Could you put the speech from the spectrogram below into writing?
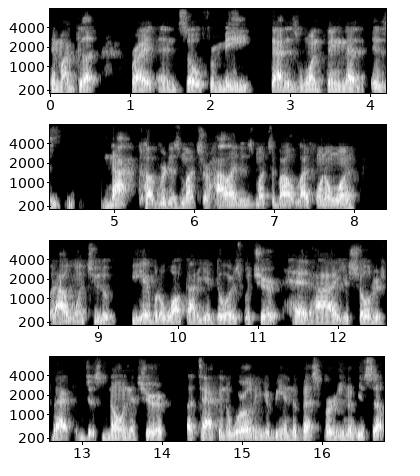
in my gut. Right. And so for me, that is one thing that is not covered as much or highlighted as much about Life 101. But I want you to be able to walk out of your doors with your head high, your shoulders back, and just knowing that you're attacking the world and you're being the best version of yourself.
